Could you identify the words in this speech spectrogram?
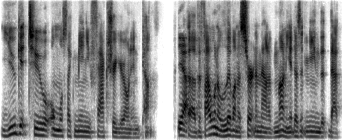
you get to almost like manufacture your own income. Yeah. Uh, if I want to live on a certain amount of money, it doesn't mean that that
